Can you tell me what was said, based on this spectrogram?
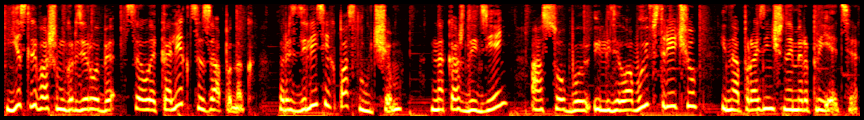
Если в вашем гардеробе целая коллекция запонок, разделите их по случаям. На каждый день, особую или деловую встречу и на праздничное мероприятие.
